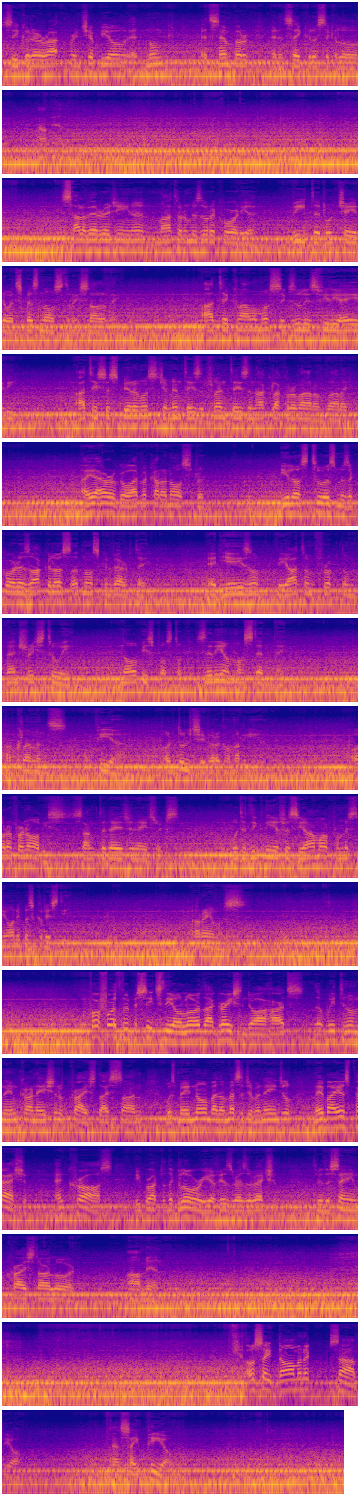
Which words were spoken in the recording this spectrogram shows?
sicut erat principio et nunc et semper et in saecula saeculorum. Amen. Salve Regina, Mater Misericordia, vita dulcedo et spes nostri, salve. Ad te clamamus, exulis filia Evi, ad te suspiramus, gementes et flentes in hac lacrimarum vale. Ea ergo advocata nostra, Ilos tuos misericordes oculos ad nos converte, et Iesum viatum fructum ventris tui, nobis post hoc exilium ostende, o clemens, o pia, o dulce Virgo Maria, ora pro nobis, sancta Dei Genetrix, ut digni officiamur promissionibus Christi. Oremus. Pour forth, we beseech thee, O Lord, thy grace into our hearts, that we to whom the incarnation of Christ, thy Son, was made known by the message of an angel, may by his passion and cross be brought to the glory of his resurrection, through the same Christ our Lord. Amen. O Saint Dominic Savio and Saint Pio,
